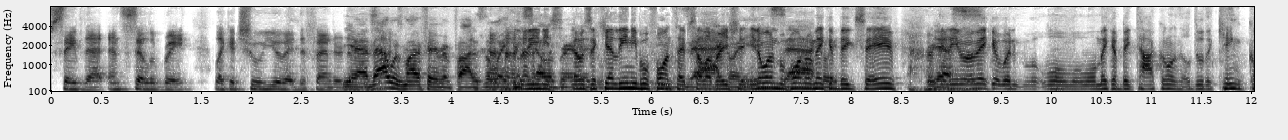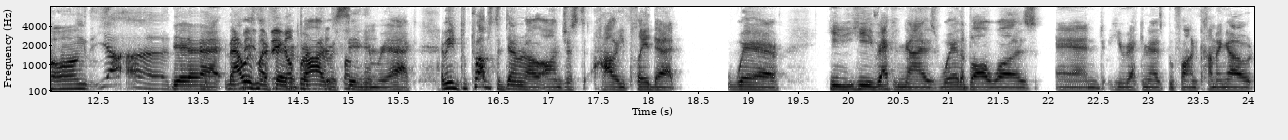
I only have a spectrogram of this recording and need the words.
save that and celebrate like a true Juve defender. Yeah, that was my favorite part is the way he celebrated. It was a Chiellini Buffon type exactly, celebration. You know when exactly. Buffon will make a big save, or yes. Chiellini will make it when will we'll, make a big tackle and he'll do the King Kong. Yeah, yeah, that was my favorite part was seeing him react. I mean, props to Demiral on just how he played that, where he he recognized where the ball was and he recognized Buffon coming out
